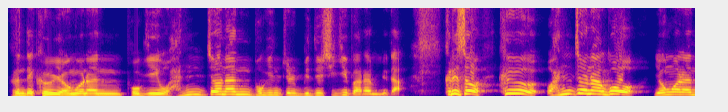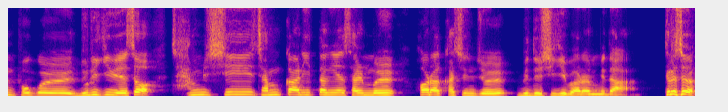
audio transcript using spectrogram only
그런데 그 영원한 복이 완전한 복인 줄 믿으시기 바랍니다. 그래서 그 완전하고 영원한 복을 누리기 위해서 잠시 잠깐 이 땅의 삶을 허락하신 줄 믿으시기 바랍니다. 그래서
